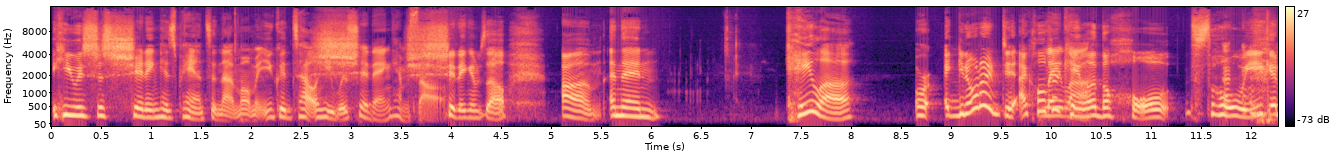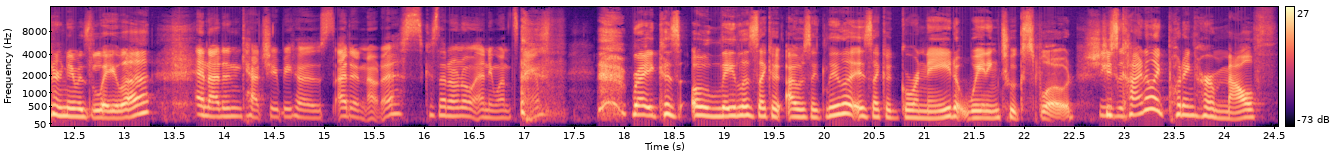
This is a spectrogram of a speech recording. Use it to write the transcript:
he was just shitting his pants in that moment. You could tell he was shitting himself. shitting himself. Um, and then Kayla, or you know what I did? I called her Kayla the whole this whole week, and her name is Layla. And I didn't catch you because I didn't notice because I don't know anyone's name. Right, because oh, Layla's like a. I was like, Layla is like a grenade waiting to explode. She's She's, kind of like putting her mouth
